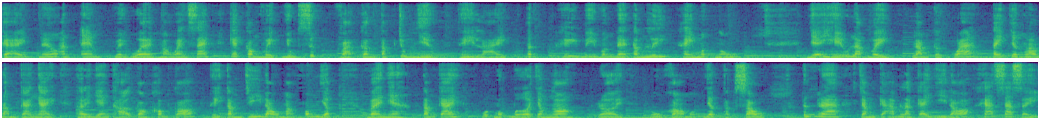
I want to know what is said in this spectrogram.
kể nếu anh em về quê mà quan sát các công việc dùng sức và cần tập trung nhiều thì lại ít khi bị vấn đề tâm lý hay mất ngủ dễ hiểu là vì làm cực quá, tay chân lao động cả ngày, thời gian thở còn không có thì tâm trí đâu mà phóng dật. Về nhà tắm cái, quất một bữa cho ngon, rồi ngủ khò một giấc thật sâu. Tính ra trầm cảm là cái gì đó khá xa xỉ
